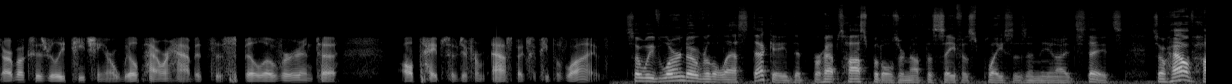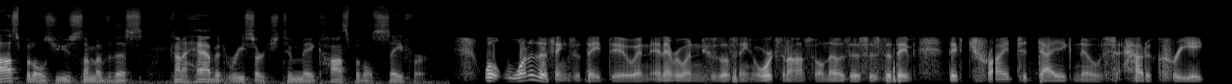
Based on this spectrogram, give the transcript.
Starbucks is really teaching are willpower habits that spill over into all types of different aspects of people's lives. So we've learned over the last decade that perhaps hospitals are not the safest places in the United States. So how have hospitals used some of this kind of habit research to make hospitals safer? Well, one of the things that they do, and, and everyone who's listening who works in a hospital knows this, is that they've they've tried to diagnose how to create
